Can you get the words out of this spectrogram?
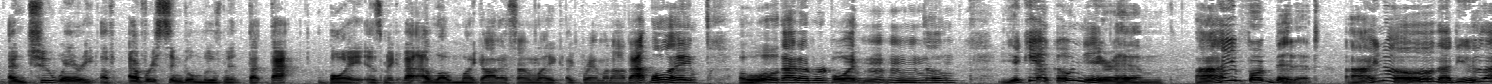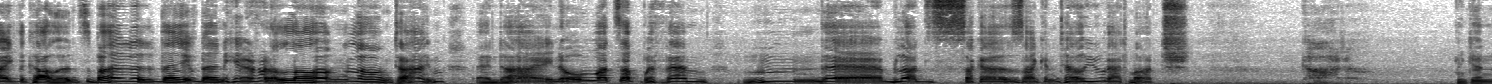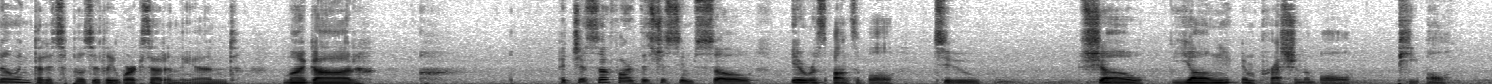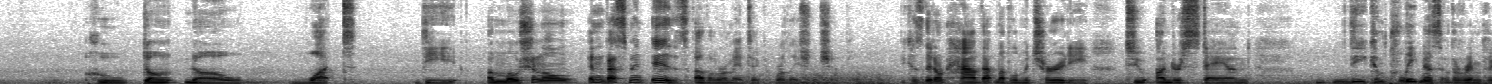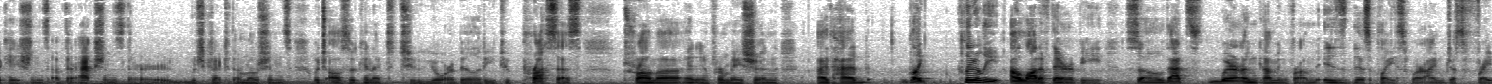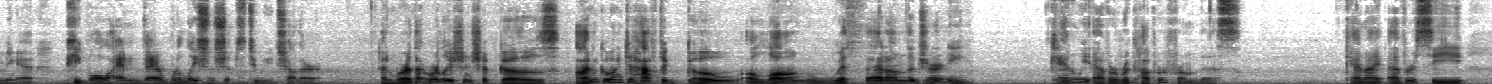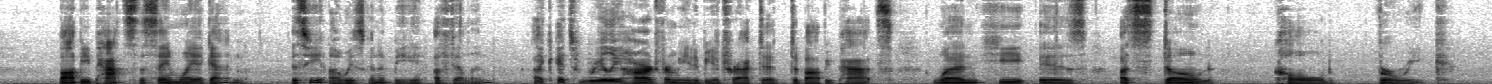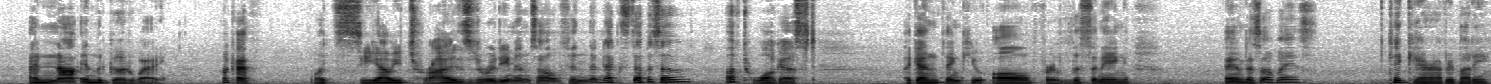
and too wary of every single movement that that boy is making. That I love. My God, I sound like a grandma now. That boy, oh, that Edward boy. Mm-mm, no, you can't go near him. I forbid it. I know that you like the Cullens, but they've been here for a long, long time, and I know what's up with them. Mm, they're bloodsuckers, I can tell you that much. God. Again, knowing that it supposedly works out in the end. My God. It just so far, this just seems so irresponsible to show young, impressionable people who don't know what the emotional investment is of a romantic relationship because they don't have that level of maturity to understand the completeness of the ramifications of their actions their which connect to their emotions which also connect to your ability to process trauma and information. I've had like clearly a lot of therapy. So that's where I'm coming from is this place where I'm just framing it people and their relationships to each other. And where that relationship goes, I'm going to have to go along with that on the journey. Can we ever recover from this? Can I ever see Bobby Pats the same way again? Is he always going to be a villain? Like, it's really hard for me to be attracted to Bobby Pats when he is a stone cold freak and not in the good way. Okay, let's see how he tries to redeem himself in the next episode of Twaugust. Again, thank you all for listening, and as always, take care, everybody.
